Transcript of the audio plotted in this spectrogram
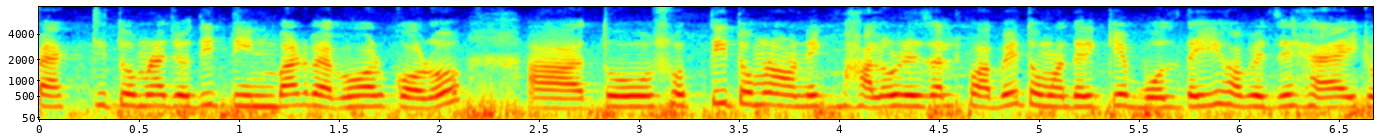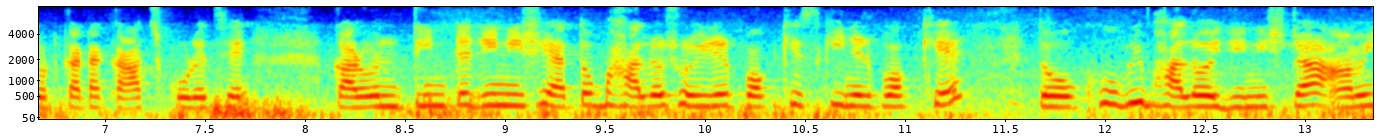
প্যাকটি তোমরা যদি তিনবার ব্যবহার করো তো সত্যি তোমরা অনেক ভালো রেজাল্ট পাবে। তোমাদেরকে বলতেই হবে যে হ্যাঁ এই টোটকাটা কাজ করেছে। কারণ তিনটে জিনিসই এত ভালো শরীরের পক্ষে স্কিনের পক্ষে। তো খুবই ভালো এই জিনিসটা। আমি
